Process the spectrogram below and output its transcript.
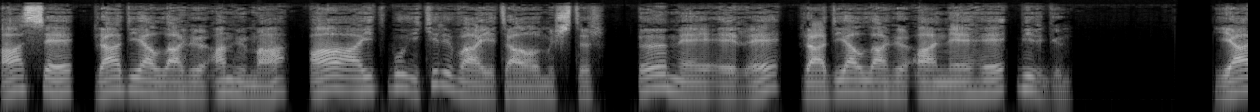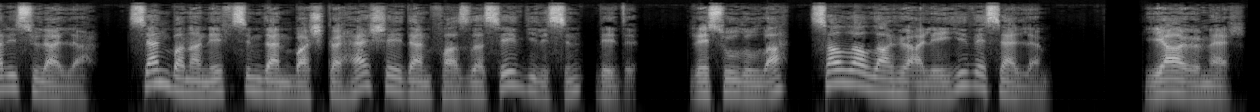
A.S. radiyallahu anhüma, A ait bu iki rivayeti almıştır. ÖMR, radiyallahu anh, bir gün. Ya Resulallah, sen bana nefsimden başka her şeyden fazla sevgilisin, dedi. Resulullah, sallallahu aleyhi ve sellem. Ya Ömer,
